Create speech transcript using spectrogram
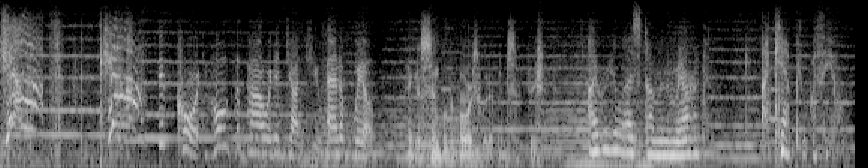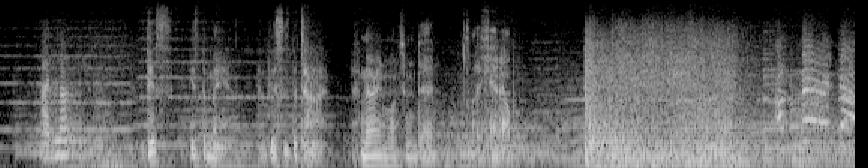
Kill him! Kill him! This court holds the power to judge you, and it will. I think a simple divorce would have been sufficient. I realized I'm an American. I can't be with you. I love you. This is the man, and this is the time. If Marion wants him dead, I can't help him. America! America!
